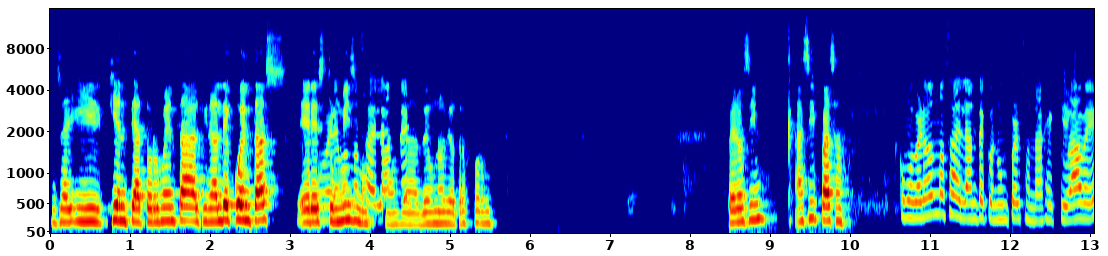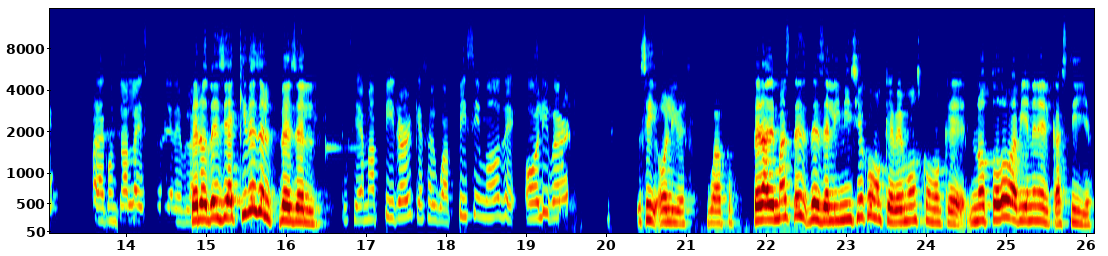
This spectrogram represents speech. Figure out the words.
O sea, y quien te atormenta al final de cuentas eres tú mismo, de una o de otra forma. Pero sí, así pasa. Como veremos más adelante con un personaje clave para contar la historia de Black. Pero desde aquí, desde el, desde el... Que se llama Peter, que es el guapísimo de Oliver. Sí, Oliver, guapo. Pero además desde el inicio como que vemos como que no todo va bien en el castillo.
